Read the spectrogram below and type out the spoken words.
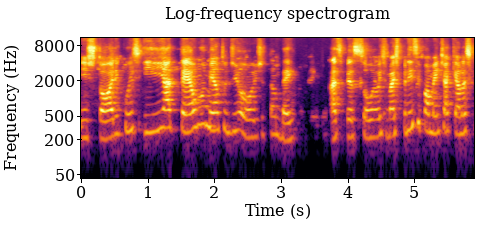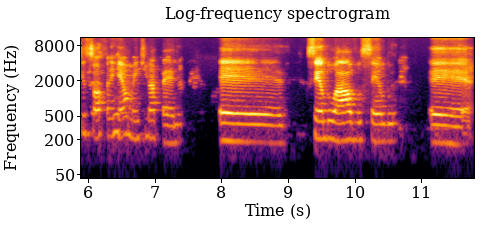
históricos e até o momento de hoje também as pessoas, mas principalmente aquelas que sofrem realmente na pele, é, sendo alvo, sendo é,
